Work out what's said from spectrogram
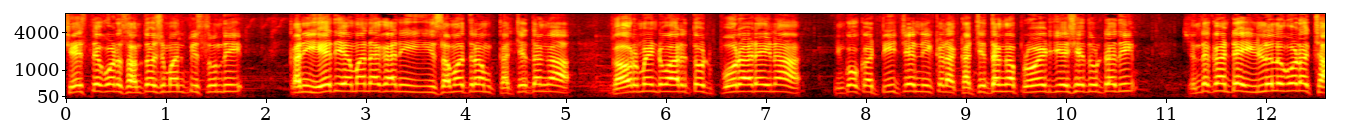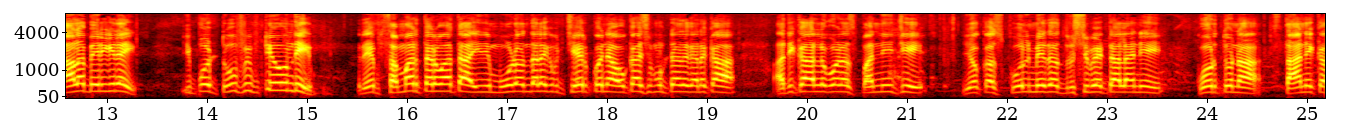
చేస్తే కూడా సంతోషం అనిపిస్తుంది. కానీ ఏది ఏమన్నా కానీ ఈ సంవత్సరం ఖచ్చితంగా గవర్నమెంట్ వారితో పోరాడైనా ఇంకొక టీచర్ని ఇక్కడ ఖచ్చితంగా ప్రొవైడ్ చేసేది ఉంటుంది. ఎందుకంటే ఇళ్ళు కూడా చాలా పెరిగినాయి. ఇప్పుడు టూ ఫిఫ్టీ ఉంది. రేపు సమ్మర్ తర్వాత ఇది మూడు వందలకి చేరుకునే అవకాశం ఉంటుంది కనుక అధికారులు కూడా స్పందించి ఈ యొక్క స్కూల్ మీద దృష్టి పెట్టాలని కోరుతున్న స్థానిక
